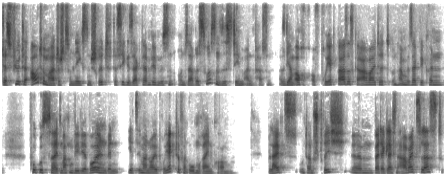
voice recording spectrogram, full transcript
das führte automatisch zum nächsten Schritt, dass sie gesagt haben, wir müssen unser Ressourcensystem anpassen. Also die haben auch auf Projektbasis gearbeitet und haben gesagt, wir können Fokuszeit machen, wie wir wollen. Wenn jetzt immer neue Projekte von oben reinkommen, bleibt es unterm Strich ähm, bei der gleichen Arbeitslast.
